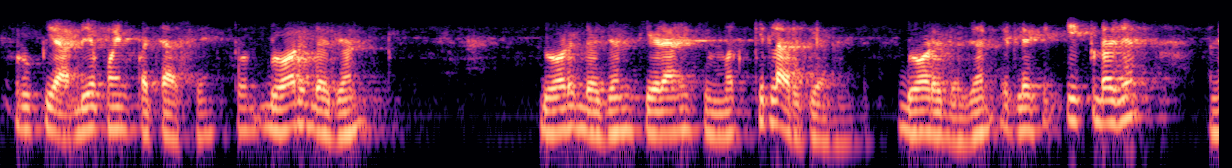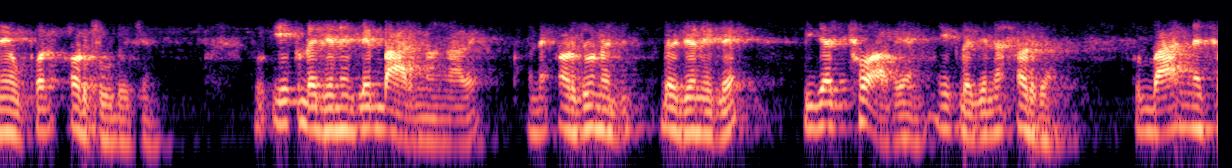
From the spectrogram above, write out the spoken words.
રૂપિયા બે પોઈન્ટ પચાસ છે, તો દોઢ ડઝન દોઢ ડઝન કેળાની કિંમત કેટલા રૂપિયા થાય? દોઢ ડઝન એટલે કે એક ડઝન અને ઉપર અડધું ડઝન. તો એક ડઝન એટલે બાર નંગ આવે અને અડધો ડઝન એટલે બીજા છ આવે એમ, એક ડઝનના અડધા. તો બાર ને છ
